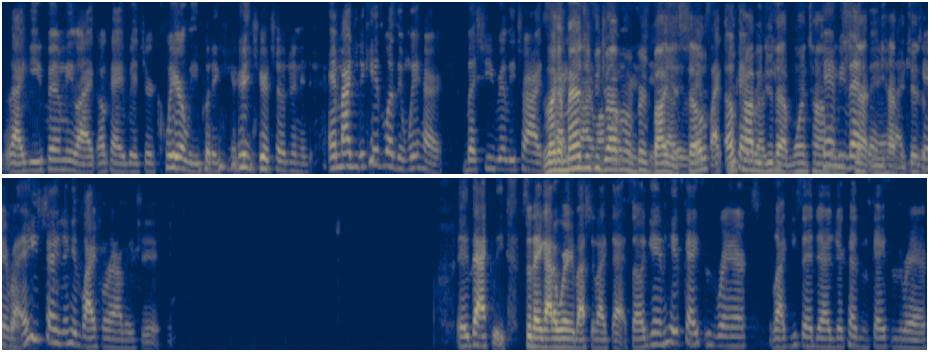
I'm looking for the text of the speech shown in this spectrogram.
Like you feel me? Like okay, bitch, you're clearly putting your, your children in. And mind you, the kids wasn't with her, but she really tried. like, like, imagine if you drive on a bridge by yourself. Like, okay, you probably bro, do that one time when you snap and you have like, your kids. right. And he's changing his life around and shit. Exactly. So they got to worry about shit like that. So again, his case is rare. Like you said, Jazz, your cousin's case is rare.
